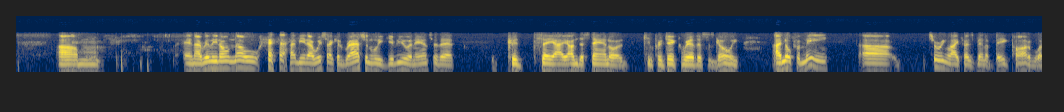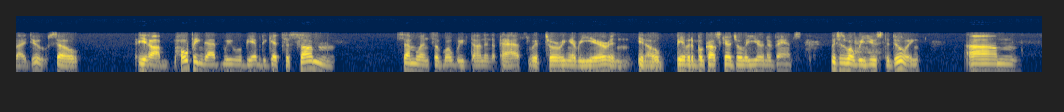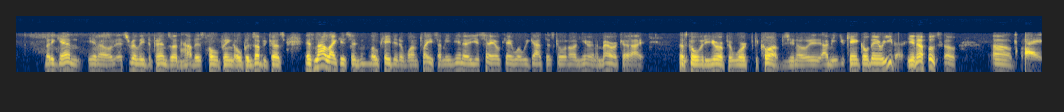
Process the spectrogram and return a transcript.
Um, and I really don't know. I mean, I wish I could rationally give you an answer that could say I understand or can predict where this is going. I know for me, uh, touring life has been a big part of what I do. So, you know, I'm hoping that we will be able to get to some semblance of what we've done in the past with touring every year and, you know, be able to book our schedule a year in advance, which is what we're used to doing. Um, but again, you know, this really depends on how this whole thing opens up because it's not like it's located in one place. I mean, you know, you say, okay, well, we got this going on here in America. I, let's go over to Europe and work the clubs. You know, I mean, you can't go there either. You know, so um, Right.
